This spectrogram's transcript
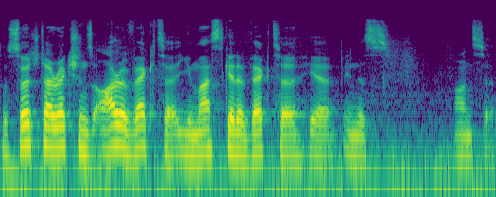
So search directions are a vector. You must get a vector here in this answer.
